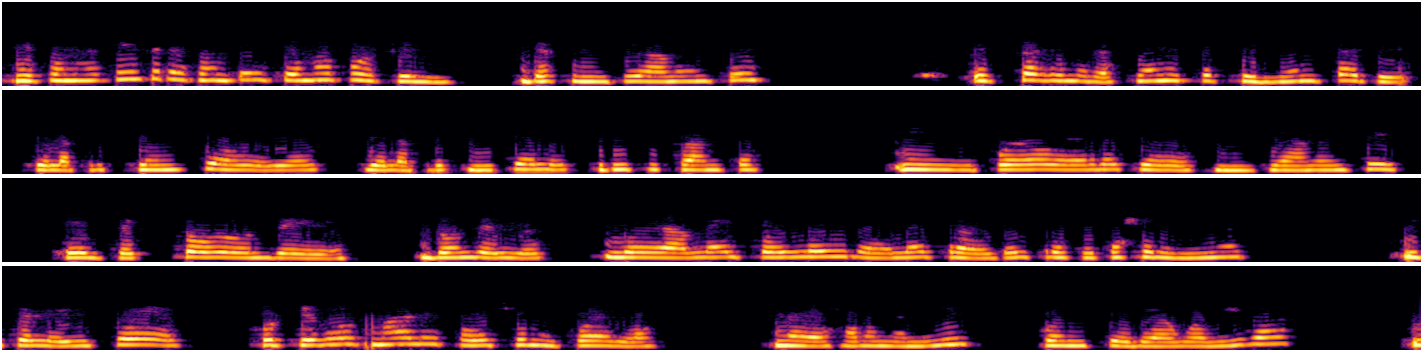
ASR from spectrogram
Y se me hace interesante el tema porque definitivamente esta generación está sedienta de, de la presencia de Dios, de la presencia del Espíritu Santo, y puedo ver de que definitivamente el texto donde, donde Dios le habla al pueblo de Israel a través del profeta Jeremías y que le dice, ¿por qué dos males ha hecho mi pueblo? Me dejaron a mí, fuente de agua viva, y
